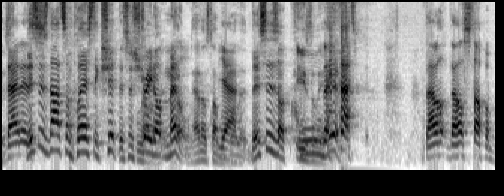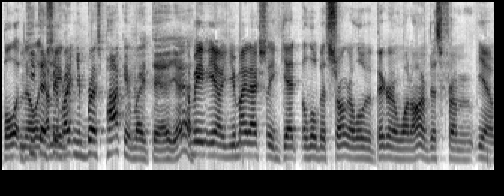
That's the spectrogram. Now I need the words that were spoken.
is. that is. this is not some plastic shit. This is straight No, up metal. That'll stop Yeah. a bullet. This is a cool Easily. gift. that'll that'll stop a bullet. and Keep that I shit mean, right in your breast pocket right there. Yeah. I mean, you know, you might actually get a little bit stronger, a little bit bigger in one arm, just from you know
